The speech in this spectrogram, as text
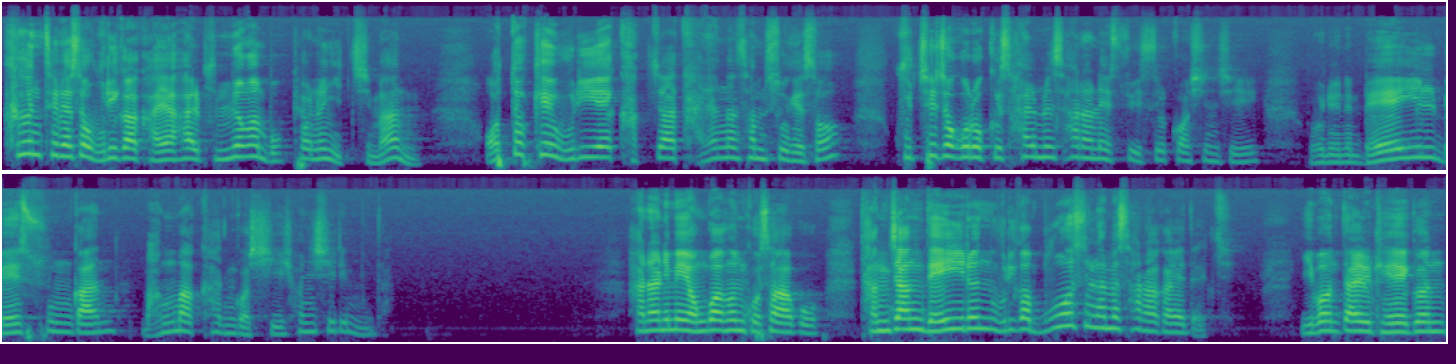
큰 틀에서 우리가 가야 할 분명한 목표는 있지만 어떻게 우리의 각자 다양한 삶 속에서 구체적으로 그 삶을 살아낼 수 있을 것인지 우리는 매일 매 순간 막막한 것이 현실입니다. 하나님의 영광은 고사하고 당장 내일은 우리가 무엇을 하며 살아가야 될지 이번 달 계획은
